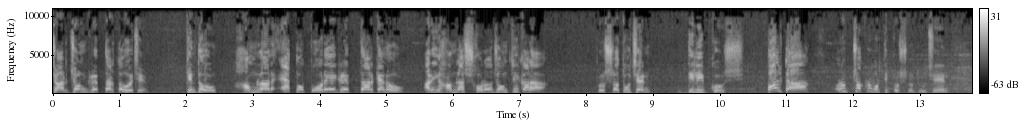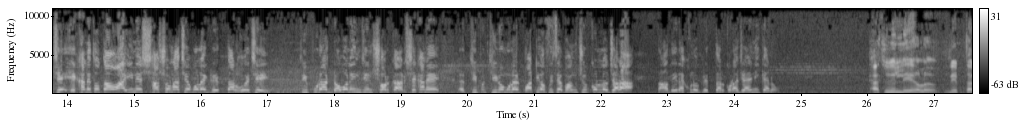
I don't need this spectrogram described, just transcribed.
চারজন গ্রেপ্তার তো হয়েছে। কিন্তু হামলার এত পরে গ্রেপ্তার কেন? আর এই হামলা ষড়যন্ত্রী কারা? প্রশ্ন তুলছেন দিলীপ ঘোষ। পাল্টা অরূপ চক্রবর্তী প্রশ্ন তুলছেন যে এখানে তো তাও আইনের শাসন আছে বলে গ্রেপ্তার হয়েছে। ত্রিপুরার ডবল ইঞ্জিন সরকার, সেখানে তৃণমূলের পার্টি অফিসে ভাঙচুর করল যারা, তাদের এখনও গ্রেপ্তার করা যায়নি কেন? এতদিন লেগে গেল গ্রেপ্তার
